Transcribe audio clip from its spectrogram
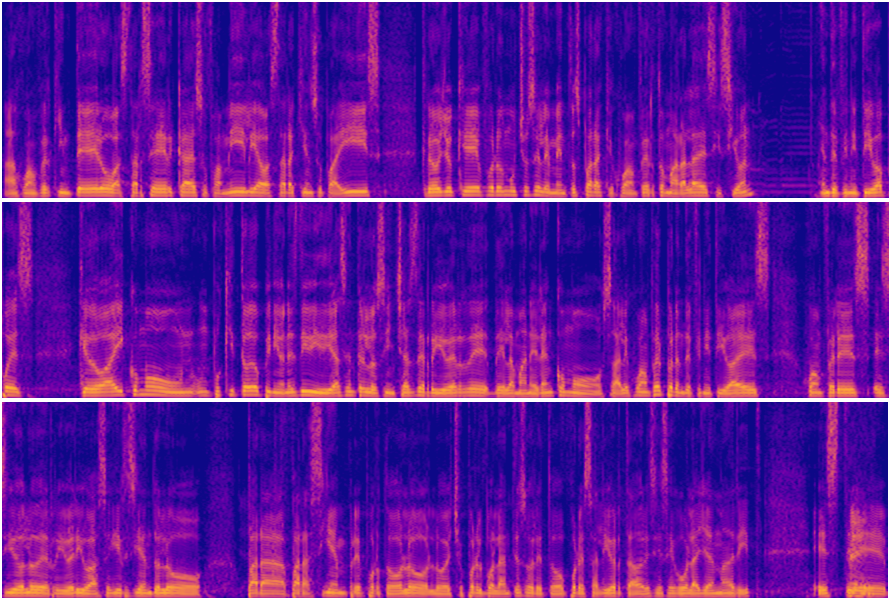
a Juanfer Quintero, va a estar cerca de su familia, va a estar aquí en su país. Creo yo que fueron muchos elementos para que Juanfer tomara la decisión. En definitiva, pues quedó ahí como un, un poquito de opiniones divididas entre los hinchas de River de, de la manera en cómo sale Juanfer, pero en definitiva es Juanfer es, es ídolo de River y va a seguir siéndolo para, para siempre por todo lo, lo hecho por el volante, sobre todo por esa Libertadores y ese gol allá en Madrid. Este,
